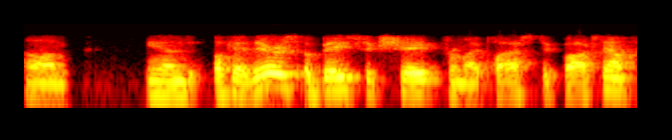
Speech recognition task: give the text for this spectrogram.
Um, and okay, there's a basic shape for my plastic box. Now,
